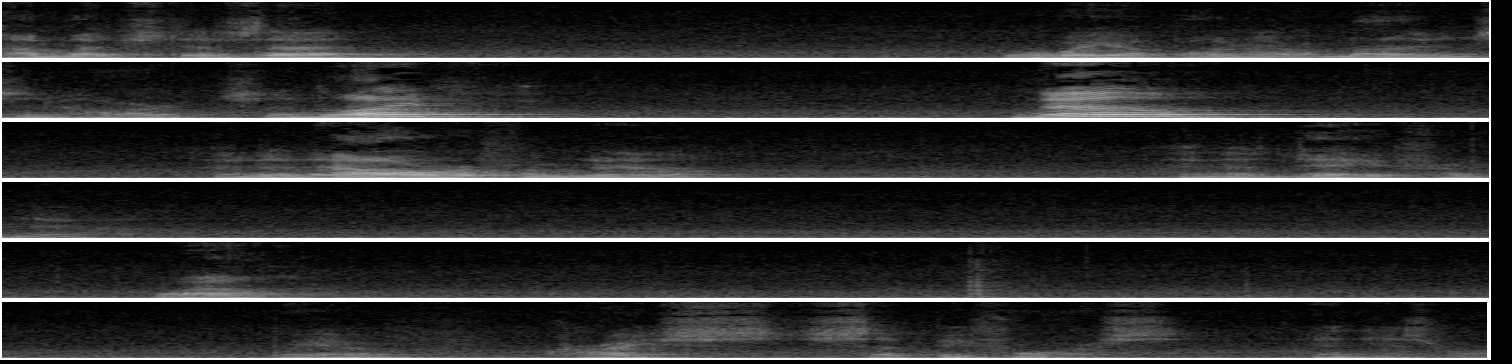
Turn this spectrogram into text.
How much does that weigh up on our minds and hearts and life? Now, and an hour from now, and a day from now. Well, we have Christ set before us in His Word.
